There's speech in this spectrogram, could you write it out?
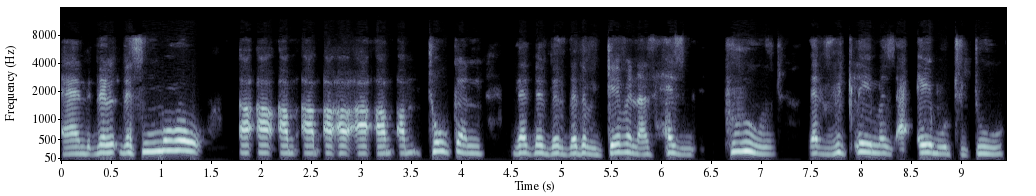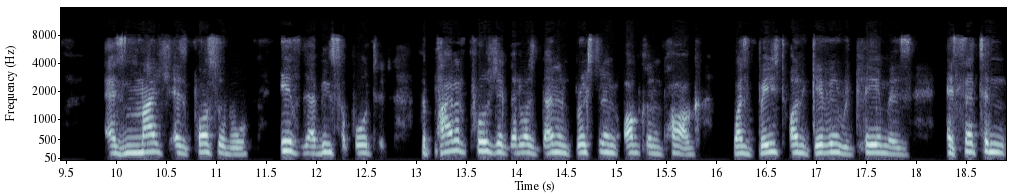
and the the small uh, uh, um, um, uh, um, um, token that, that, that they've given us has proved that reclaimers are able to do as much as possible if they're being supported. The pilot project that was done in Brixton and Auckland Park was based on giving reclaimers a certain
